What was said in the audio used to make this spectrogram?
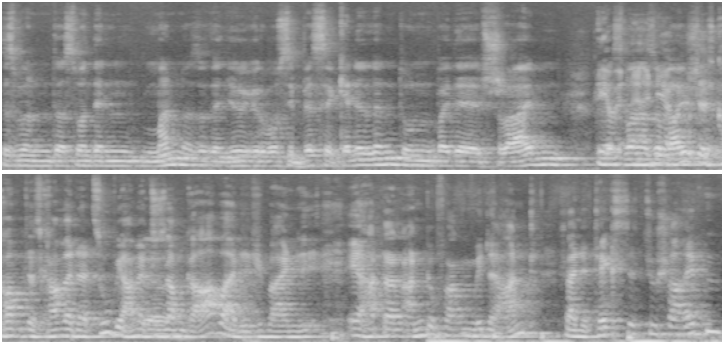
dass man, dass man den Mann, also den Jürgen Grabowski, besser kennenlernt und bei der Schreiben, ja, das war also ja, gut, das kommt, das kam ja dazu, wir haben ja, ja, zusammen gearbeitet. Ich meine, er hat dann angefangen mit der Hand seine Texte zu schreiben.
